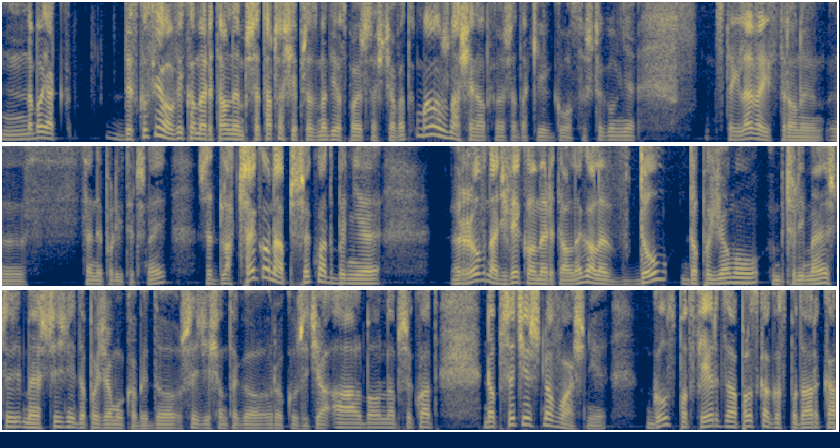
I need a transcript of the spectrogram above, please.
no bo jak dyskusja o wieku emerytalnym przetacza się przez media społecznościowe, to można się natknąć na takie głosy, szczególnie z tej lewej strony y, sceny politycznej, że dlaczego na przykład by nie równać wieku emerytalnego, ale w dół do poziomu, czyli mężczy, mężczyźni do poziomu kobiet, do 60 roku życia. Albo na przykład, no przecież, no właśnie, GUS potwierdza, polska gospodarka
